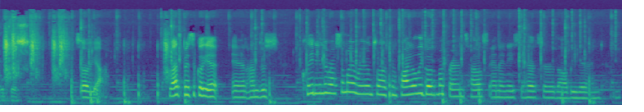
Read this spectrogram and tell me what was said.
Okay. So yeah, so that's basically it. And I'm just cleaning the rest of my room so I can finally go to my friend's house. And I need to hair so that I'll be there in time.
